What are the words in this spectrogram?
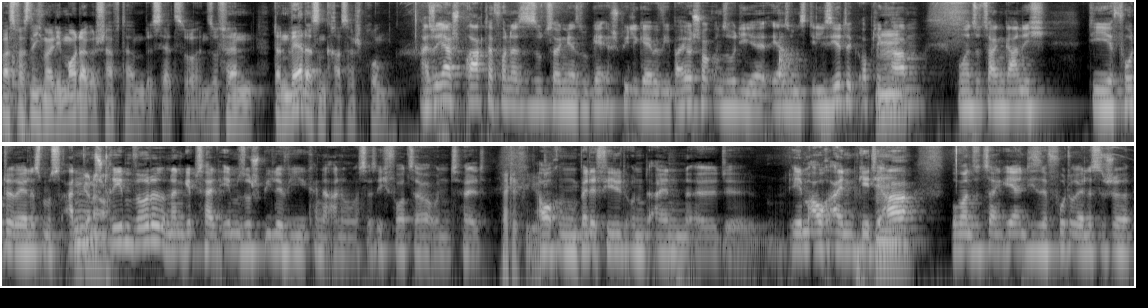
was, was nicht mal die Modder geschafft haben bis jetzt so. Insofern, dann wäre das ein krasser Sprung. Also er sprach davon, dass es sozusagen ja so Spiele gäbe wie Bioshock und so, die eher so eine stilisierte Optik haben, wo man sozusagen gar nicht die Fotorealismus anstreben würde. Und dann gibt's halt eben so Spiele wie, keine Ahnung, was weiß ich, Forza und halt auch ein Battlefield und ein äh, eben auch ein GTA, wo man sozusagen eher in diese fotorealistische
